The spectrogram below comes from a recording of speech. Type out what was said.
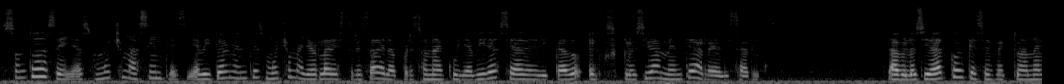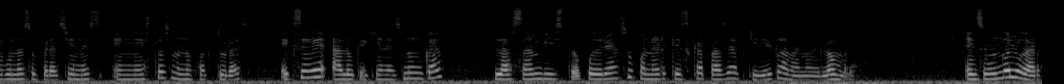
son todas ellas mucho más simples y habitualmente es mucho mayor la destreza de la persona cuya vida se ha dedicado exclusivamente a realizarlas. La velocidad con que se efectúan algunas operaciones en estas manufacturas excede a lo que quienes nunca las han visto podrían suponer que es capaz de adquirir la mano del hombre. En segundo lugar,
